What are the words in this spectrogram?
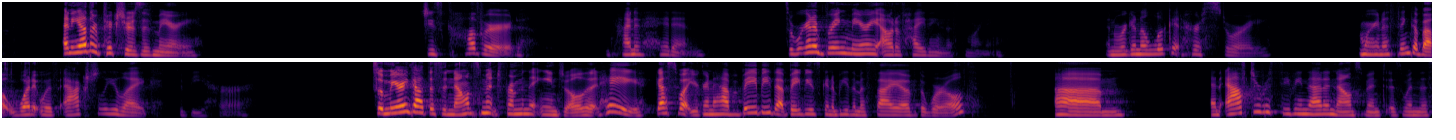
Any other pictures of Mary? She's covered, kind of hidden. So we're going to bring Mary out of hiding this morning. And we're going to look at her story we're going to think about what it was actually like to be her. So Mary got this announcement from the angel that, hey, guess what? You're going to have a baby. That baby is going to be the Messiah of the world. Um, and after receiving that announcement is when this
